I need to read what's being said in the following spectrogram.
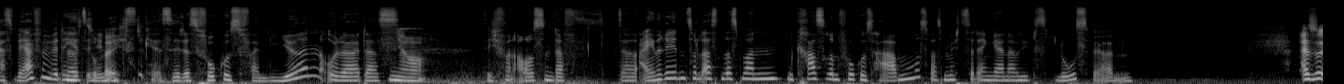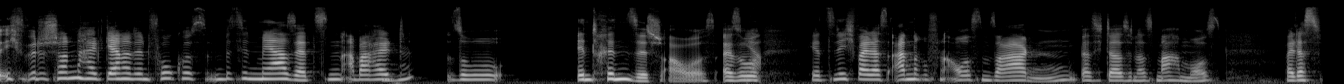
Was werfen wir denn jetzt in den recht. nächsten Kessel? Das Fokus verlieren oder das ja. sich von außen da, da einreden zu lassen, dass man einen krasseren Fokus haben muss? Was möchtest du denn gerne am liebsten loswerden? Also ich würde schon halt gerne den Fokus ein bisschen mehr setzen, aber halt mhm. so intrinsisch aus. Also ja. jetzt nicht, weil das andere von außen sagen, dass ich das und das machen muss, weil das,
